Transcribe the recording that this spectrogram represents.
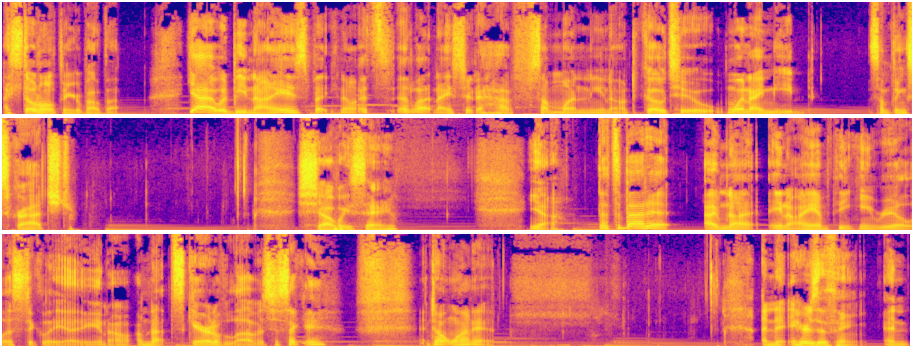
I still don't think about that. Yeah, it would be nice, but you know, it's a lot nicer to have someone, you know, to go to when I need something scratched. Shall we say? Yeah that's about it. I'm not, you know, I am thinking realistically, uh, you know, I'm not scared of love. It's just like, eh, I don't want it. And here's the thing, and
